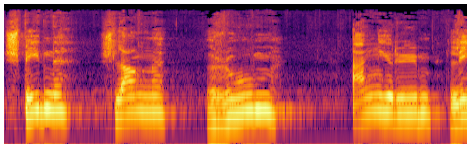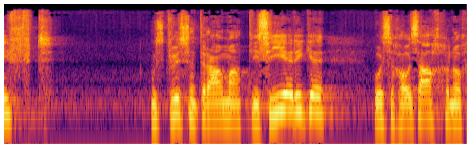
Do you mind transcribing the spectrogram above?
Spinnen, Schlangen, Raum, enge Räume, Lift, aus gewissen Traumatisierungen, wo sich auch Sachen noch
